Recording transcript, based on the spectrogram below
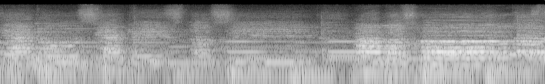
que anuncia Cristo sí. Vamos juntos.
